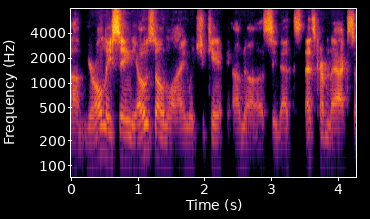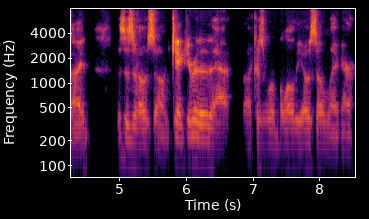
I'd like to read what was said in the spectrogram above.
um, you're only seeing the ozone line, which you can't. Oh no, let's see. That's that's carbon dioxide. This is ozone. Can't get rid of that because we're below the ozone layer.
